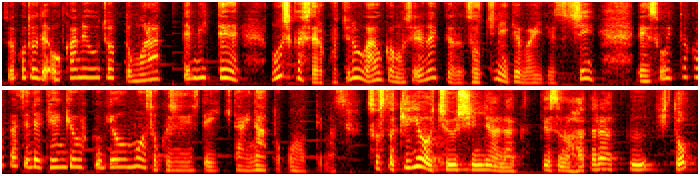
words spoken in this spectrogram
そういうことでお金をちょっともらってみてもしかしたらこっちの方が合うかもしれないっていうのはそっちに行けばいいですし、えー、そういった形で兼業副業も促進していきたいなと思っています。そうすると企業中心ではなくてその働く人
